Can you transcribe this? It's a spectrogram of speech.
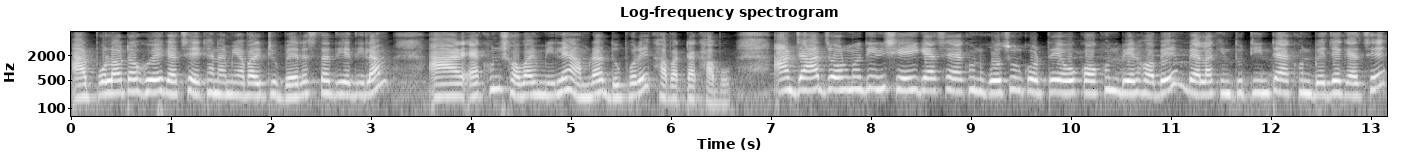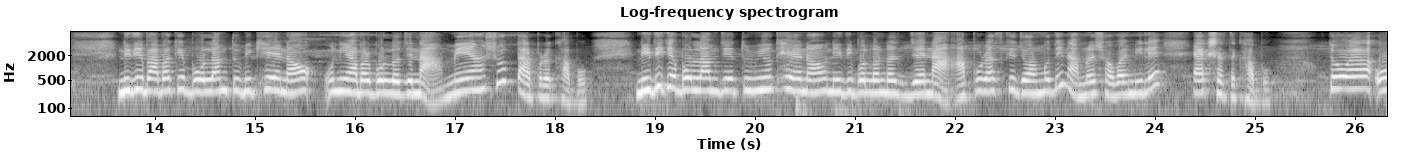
আর পোলাওটা হয়ে গেছে। এখানে আমি আবার একটু বেরেস্তা দিয়ে দিলাম। আর এখন সবাই মিলে আমরা দুপুরে খাবারটা খাব। আর যার জন্মদিন সেই গেছে এখন গোসল করতে। ও কখন বের হবে? বেলা কিন্তু তিনটা এখন বেজে গেছে। নিধির বাবাকে বললাম, তুমি খেয়ে নাও। উনি আবার বলল যে, না, মেয়ে আসুক, তারপরে খাব। নিধিকে বললাম যে, তুমিও খেয়ে নাও। নিধি বলল না যে, না, আপুর আজকে জন্মদিন, আমরা সবাই মিলে একসাথে খাব। তো ও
